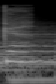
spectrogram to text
again.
